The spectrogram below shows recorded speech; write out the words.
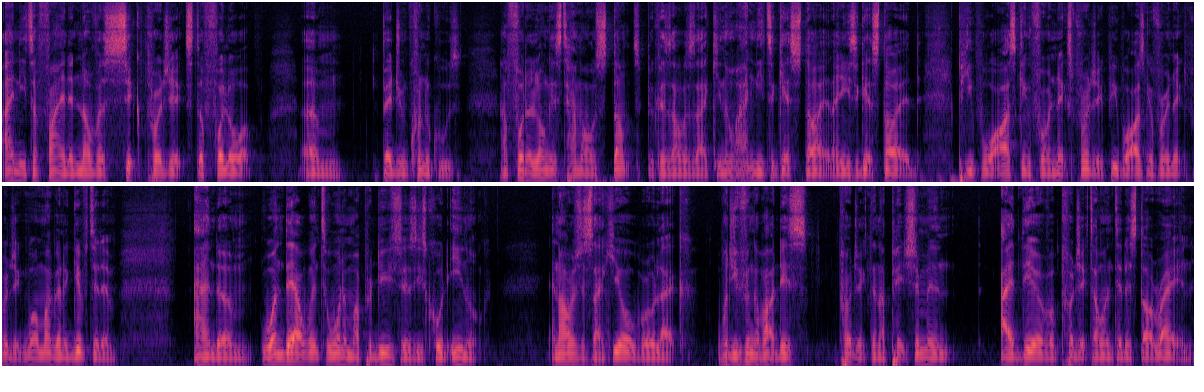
I need to find another sick project to follow up um, Bedroom Chronicles. And for the longest time, I was stumped because I was like, you know, I need to get started. I need to get started. People were asking for a next project. People were asking for a next project. What am I going to give to them? And um, one day I went to one of my producers. He's called Enoch. And I was just like, yo, bro, like, what do you think about this project? And I pitched him an idea of a project I wanted to start writing.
